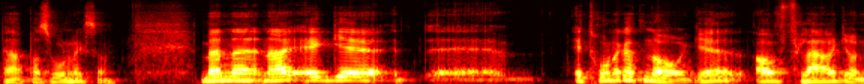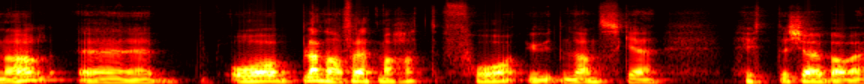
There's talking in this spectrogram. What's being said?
per person, liksom. Men nei, jeg Jeg tror nok at Norge av flere grunner, og bl.a. fordi at vi har hatt få utenlandske hyttekjøpere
